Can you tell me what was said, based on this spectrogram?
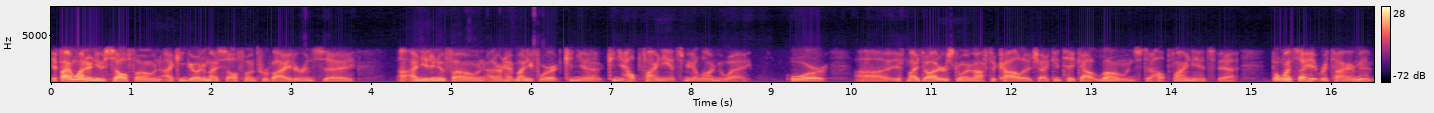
if I want a new cell phone, I can go to my cell phone provider and say, "I need a new phone. I don't have money for it. Can you can you help finance me along the way?" or uh, if my daughter's going off to college, I can take out loans to help finance that. But once I hit retirement,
